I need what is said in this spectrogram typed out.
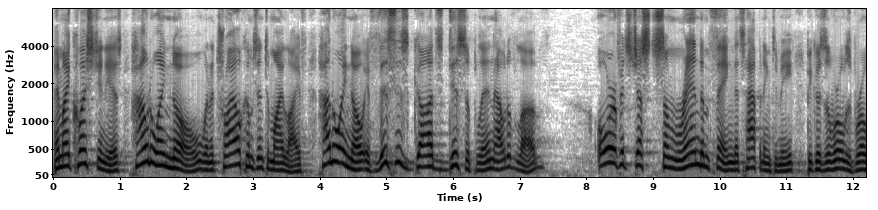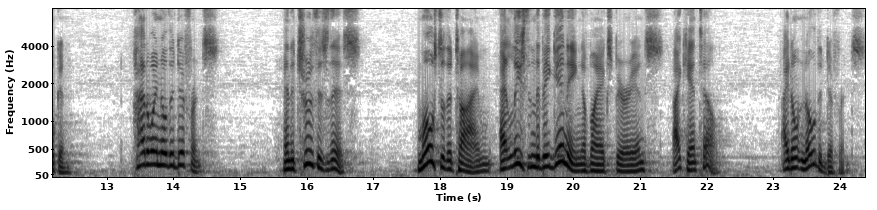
And my question is how do I know when a trial comes into my life, how do I know if this is God's discipline out of love or if it's just some random thing that's happening to me because the world is broken? How do I know the difference? And the truth is this most of the time, at least in the beginning of my experience, I can't tell. I don't know the difference.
